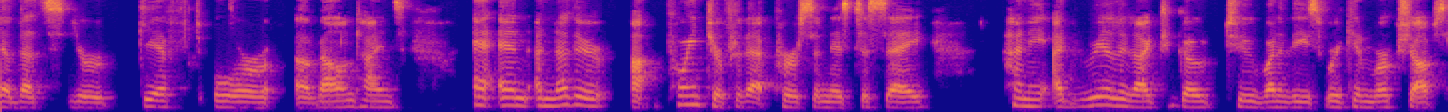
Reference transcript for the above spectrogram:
know that's your gift or a valentine's. And, and another uh, pointer for that person is to say honey i'd really like to go to one of these weekend workshops.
